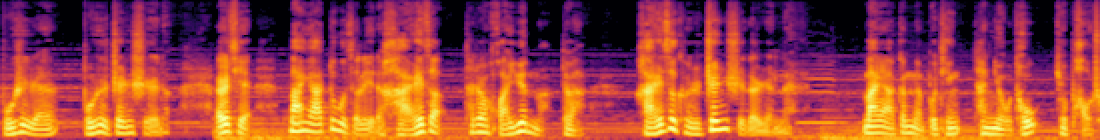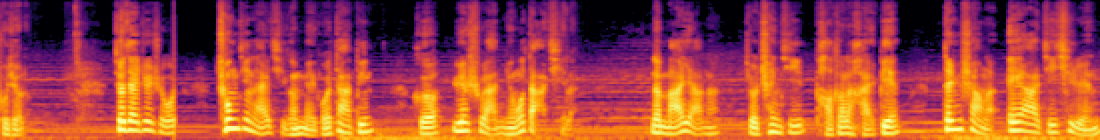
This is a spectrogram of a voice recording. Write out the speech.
不是人，不是真实的，而且玛雅肚子里的孩子，她这怀孕嘛，对吧？孩子可是真实的人类，玛雅根本不听，她扭头就跑出去了。就在这时候，冲进来几个美国大兵和约书亚扭打起来，那玛雅呢就趁机跑到了海边，登上了 AR 机器人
